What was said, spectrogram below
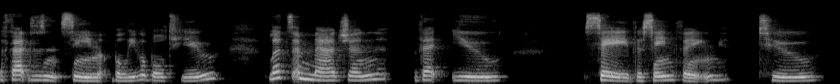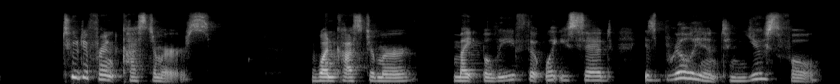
If that doesn't seem believable to you, let's imagine that you say the same thing to two different customers. One customer might believe that what you said is brilliant and useful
